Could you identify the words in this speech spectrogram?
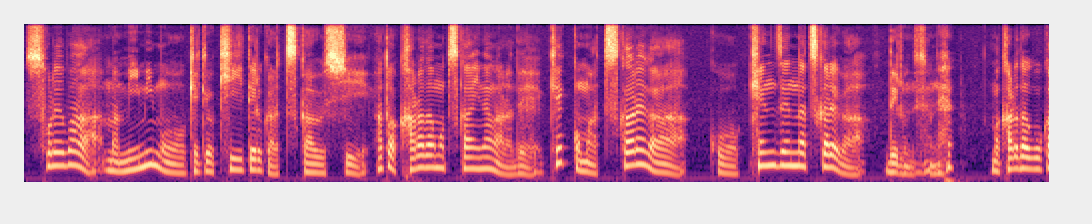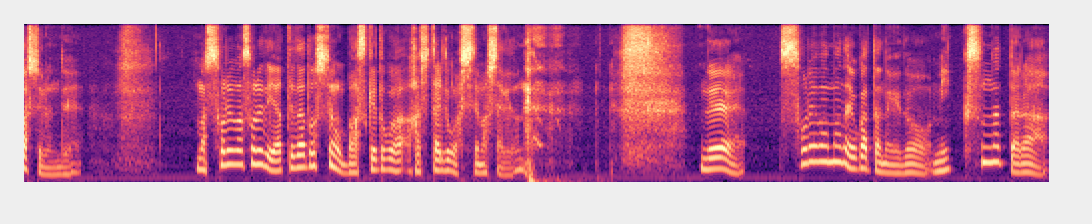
それは、まあ、耳も結局聞いてるから使うしあとは体も使いながらで結構まあ疲れがこう健全な疲れが出るんですよね。まあ、体を動かしてるんでまあ、それはそれでやってたとしてもバスケとか走ったりとかしてましたけどね で、それはまだ良かったんだけど、ミックスになったら、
